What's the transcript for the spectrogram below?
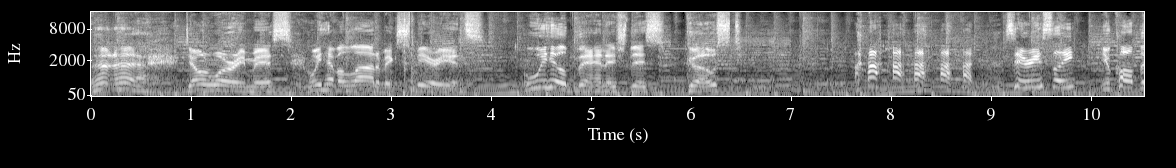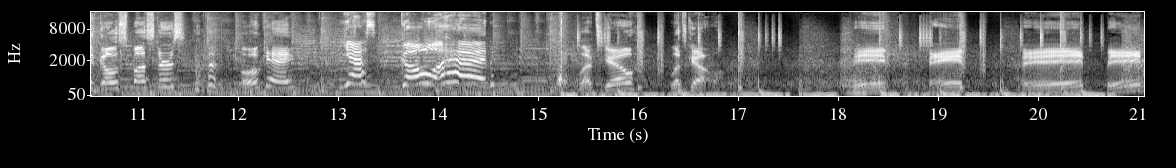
Uh, don't worry, miss. We have a lot of experience. We'll banish this ghost. Seriously? You called the Ghostbusters? okay. Yes, go ahead. Let's go. Let's go. Beep, beep, beep, beep,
